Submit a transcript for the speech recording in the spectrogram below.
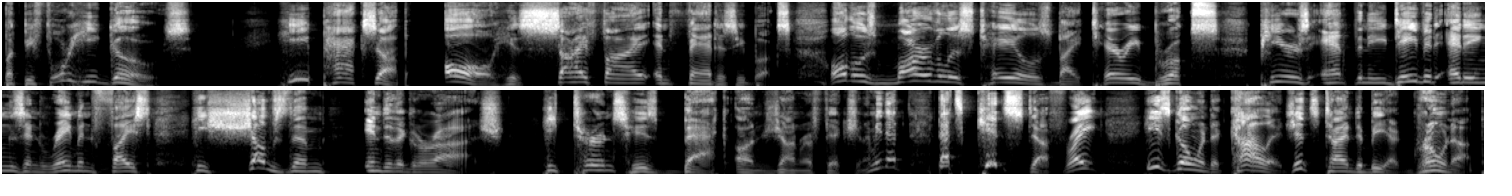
But before he goes, he packs up all his sci fi and fantasy books, all those marvelous tales by Terry Brooks, Piers Anthony, David Eddings, and Raymond Feist. He shoves them into the garage. He turns his back on genre fiction. I mean, that, that's kid stuff, right? He's going to college. It's time to be a grown up.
